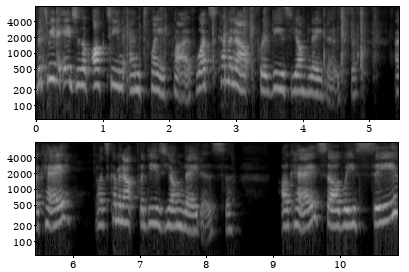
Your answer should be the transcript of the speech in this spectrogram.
between the ages of 18 and 25 what's coming out for these young ladies? Okay what's coming out for these young ladies Okay, so we see,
